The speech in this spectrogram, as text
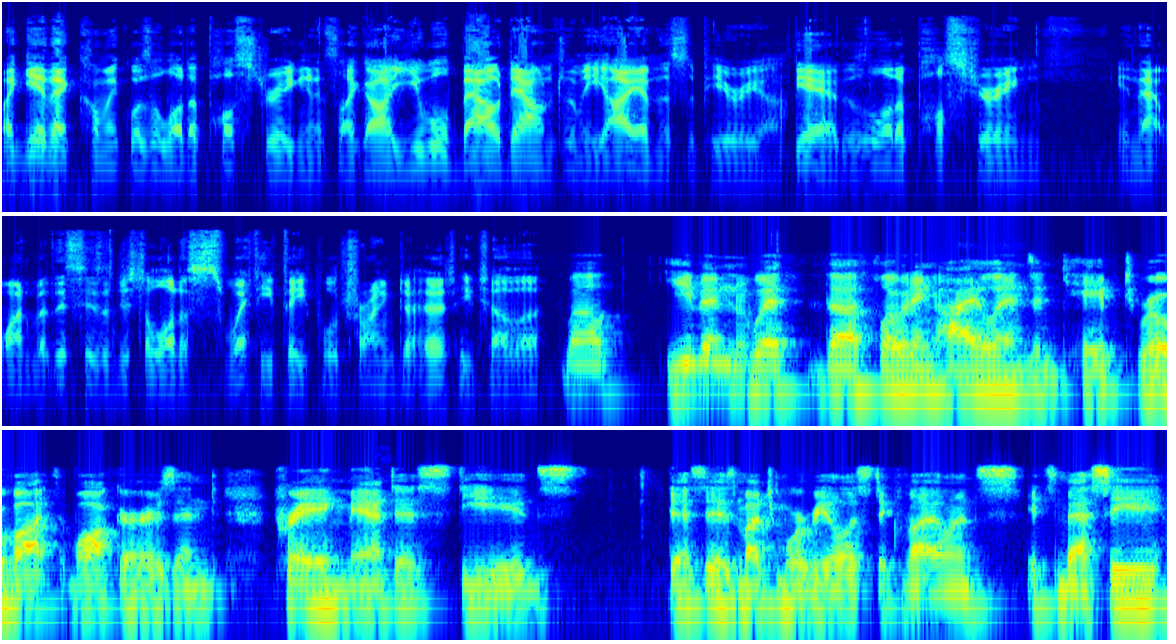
Like, yeah, that comic was a lot of posturing, and it's like, oh, you will bow down to me. I am the superior. Yeah, there's a lot of posturing in that one, but this is just a lot of sweaty people trying to hurt each other. Well, even with the floating islands and caped robot walkers and praying mantis steeds, this is much more realistic violence. It's messy.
